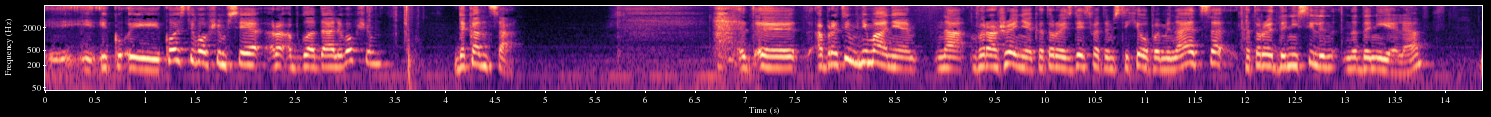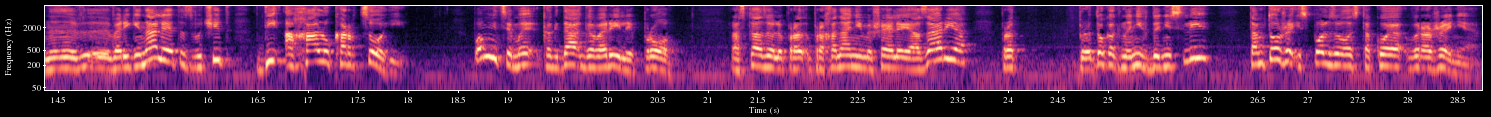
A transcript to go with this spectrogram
и, и, и кости, в общем, все обглодали, в общем, до конца. Обратим внимание на выражение, которое здесь в этом стихе упоминается, которое донесили на Даниэля. В оригинале это звучит «ди ахалу карцоги». Помните, мы когда говорили про, рассказывали про, про Ханани, Мишеля и Азария, про про то, как на них донесли, там тоже использовалось такое выражение.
